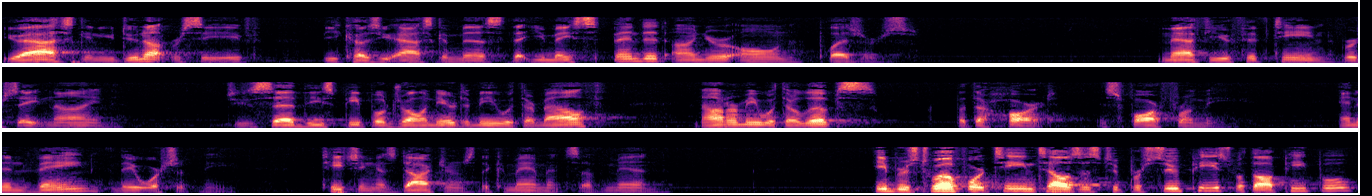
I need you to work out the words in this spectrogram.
You ask and you do not receive because you ask amiss, that you may spend it on your own pleasures. Matthew 15, verse 8 and 9. Jesus said, These people draw near to me with their mouth and honor me with their lips, but their heart is far from me, and in vain they worship me teaching as doctrines the commandments of men. Hebrews 12:14 tells us to pursue peace with all people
